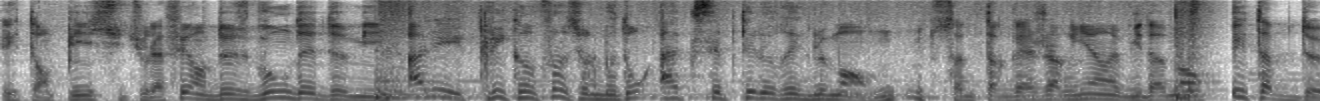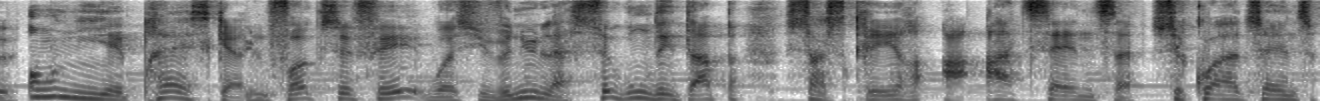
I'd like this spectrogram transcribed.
et tant pis si tu l'as fait en deux secondes et demie. Allez, clique enfin sur le bouton accepter le règlement. Ça ne t'engage à rien, évidemment. Étape 2. On y est presque. Une fois que c'est fait, voici venue la seconde étape, s'inscrire à AdSense. C'est quoi AdSense?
